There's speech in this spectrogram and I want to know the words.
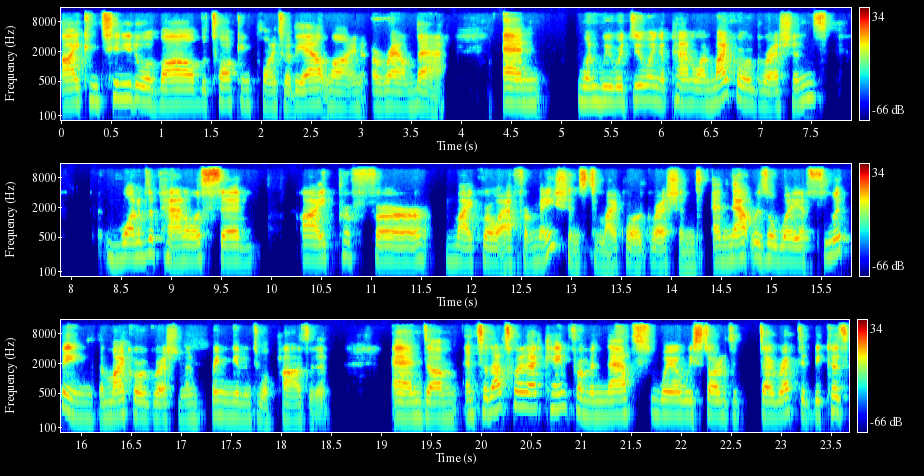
I continue to evolve the talking points or the outline around that. And when we were doing a panel on microaggressions, one of the panelists said, I prefer micro affirmations to microaggressions. And that was a way of flipping the microaggression and bringing it into a positive. And um, and so that's where that came from. And that's where we started to direct it because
